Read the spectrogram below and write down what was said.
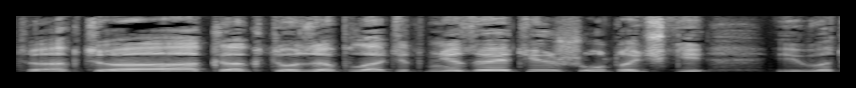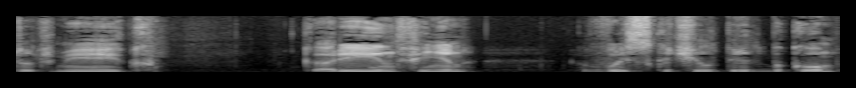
«Так-так, а кто заплатит мне за эти шуточки?» И в этот миг Коринфянин выскочил перед быком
